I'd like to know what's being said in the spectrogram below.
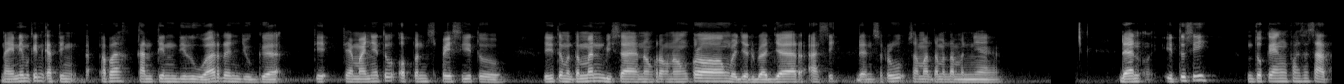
Nah ini mungkin kantin apa kantin di luar dan juga temanya tuh open space gitu. Jadi teman-teman bisa nongkrong-nongkrong, belajar-belajar asik dan seru sama teman-temannya. Dan itu sih untuk yang fase 1.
